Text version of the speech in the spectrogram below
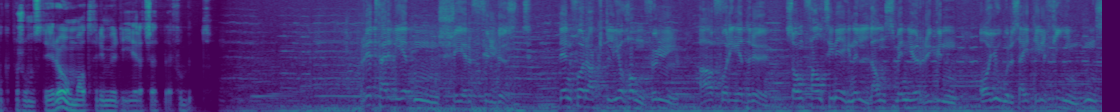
okkupasjonsstyret om at frimuriet rett og slett ble forbudt. Rettferdigheten skjer fyldest den foraktelige håndfull av forrædere som falt sine egne landsmenn i ryggen og gjorde seg til fiendens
